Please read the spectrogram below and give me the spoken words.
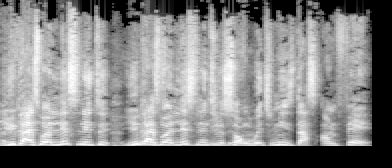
N You guys weren't listening to you guys weren't listening listening to to the song, fam. which means that's unfair.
